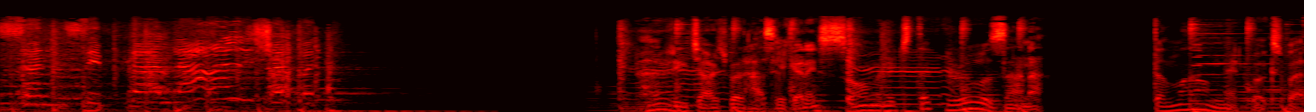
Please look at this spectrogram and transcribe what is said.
सनसिप का लाल शरबत। हर रिचार्ज पर हासिल करें 100 मिनट्स तक रोज़ाना। तमाम नेटवर्क्स पर।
